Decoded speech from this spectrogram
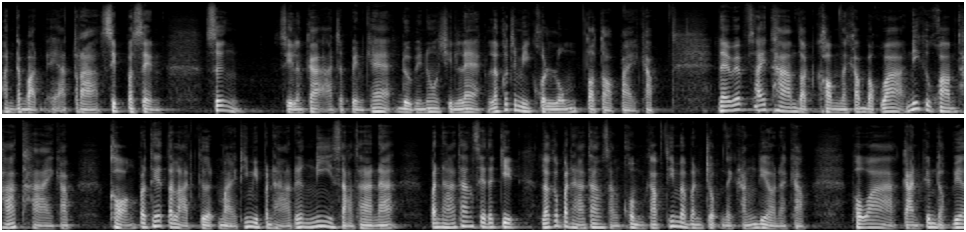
พันธบัตรในอัตรา 10%ซึ่งศรีลังกาอาจจะเป็นแค่โดมิโนชิ้นแรก แล้วก็จะมีคนล้มต่อ ๆ ไปครับ ในเว็บไซต์ time.com นะครับบอกว่านี่คือความท้าทายครับ ของประเทศตลาดเกิดใหม่ที่มีปัญหาเรื่องหนี้สาธารณะ ปัญหาทางเศรษฐกิจ แล้วก็ปัญหาทางสังคมครับที่มาบรรจบในครั้งเดียวนะครับ เพราะว่าการขึ้นดอกเบี้ย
